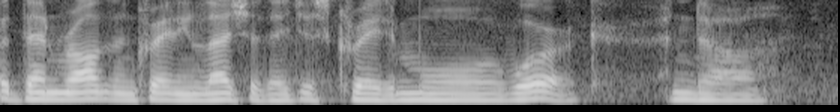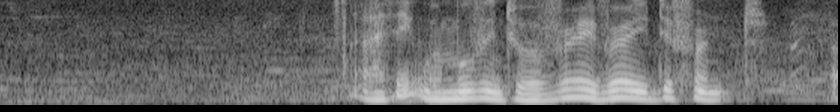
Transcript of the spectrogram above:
But then, rather than creating leisure, they just created more work, and uh, I think we're moving to a very, very different uh,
